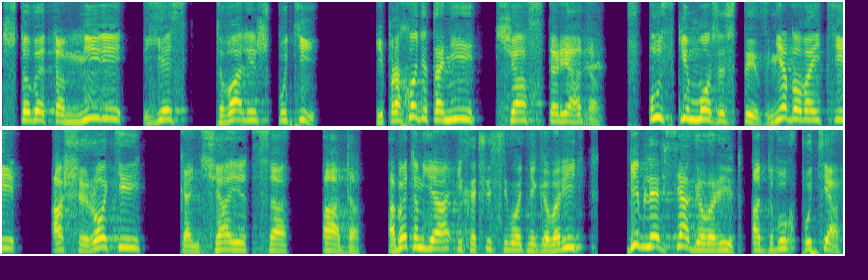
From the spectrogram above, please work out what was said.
что в этом мире есть два лишь пути. И проходят они часто рядом. Узким можешь ты в небо войти, а широкий кончается адом. Об этом я и хочу сегодня говорить. Библия вся говорит о двух путях.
